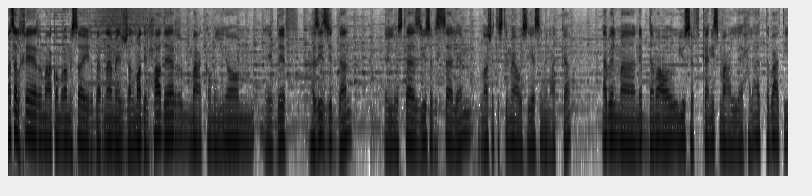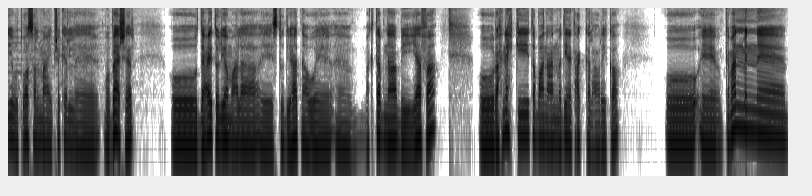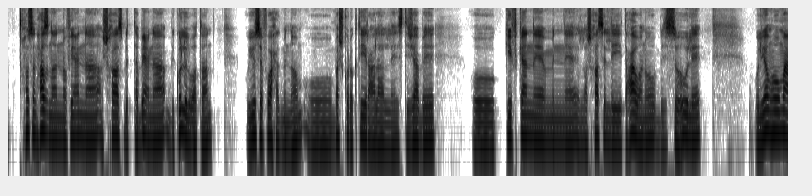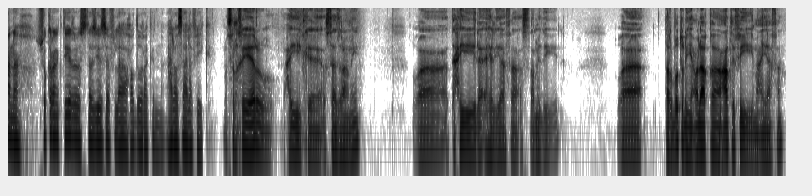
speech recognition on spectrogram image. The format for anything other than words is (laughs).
مساء الخير معكم رامي صايغ برنامج الماضي الحاضر. معكم اليوم ضيف عزيز جدا الأستاذ يوسف السالم ناشط اجتماعي وسياسي من عكا. قبل ما نبدأ معه يوسف كان يسمع الحلقات تبعتي وتواصل معي بشكل مباشر. ودعيته اليوم على استوديوهاتنا أو مكتبنا بيافا. ورح نحكي طبعا عن مدينة عكا العريقة. وكمان من حسن حظنا إنه في عنا أشخاص بتتابعنا بكل الوطن ويوسف واحد منهم وبشكره كتير على الاستجابة وكيف كان من الأشخاص اللي تعاونوا بالسهولة. واليوم هو معنا. شكرا كتير أستاذ يوسف لحضورك لنا. أهلا وسهلا فيك. مساء الخير وبحييك أستاذ رامي وتحية لأهل يافا الصامدين. وتربطني علاقة عاطفية مع يافا.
